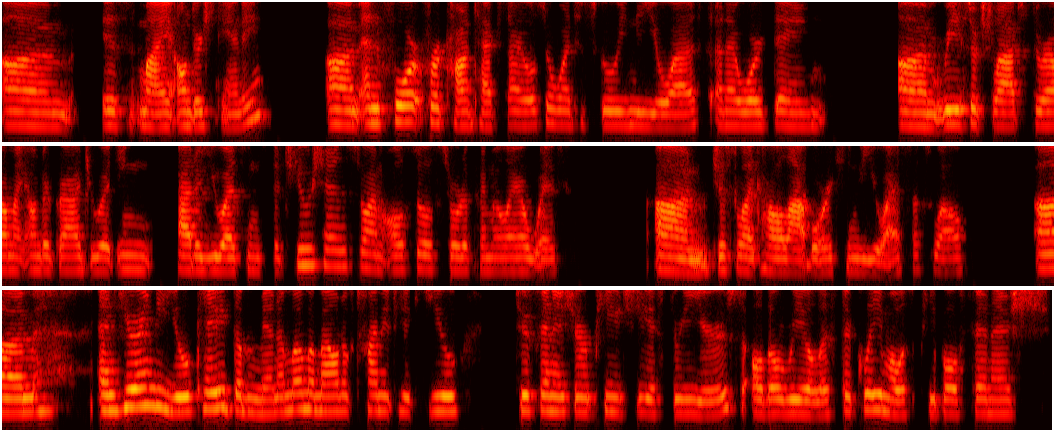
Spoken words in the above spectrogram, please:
um, is my understanding. Um, and for for context, I also went to school in the U.S. and I worked in um, research labs throughout my undergraduate in at a U.S. institution. So I'm also sort of familiar with um, just like how a lab works in the U.S. as well. Um, and here in the UK, the minimum amount of time it takes you to finish your PhD is three years. Although realistically, most people finish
